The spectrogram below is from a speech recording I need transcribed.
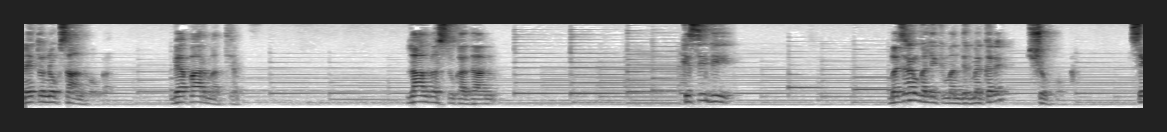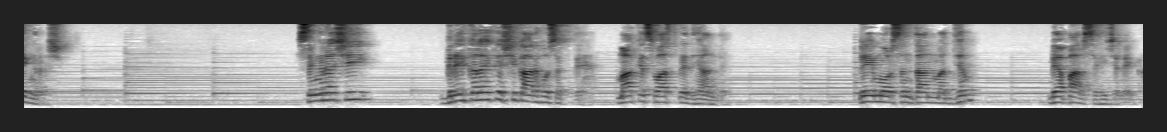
नहीं तो नुकसान होगा। व्यापार मध्यम। लाल वस्तु का दान। किसी भी बजरंग बली के मंदिर में करें, शुभ होगा। सिंह राशि। सिंह राशि गृह कलह के शिकार हो सकते हैं। माँ के स्वास्थ्य पर ध्यान दें। प्रेम और संतान मध्यम, व्यापार सही चलेगा।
